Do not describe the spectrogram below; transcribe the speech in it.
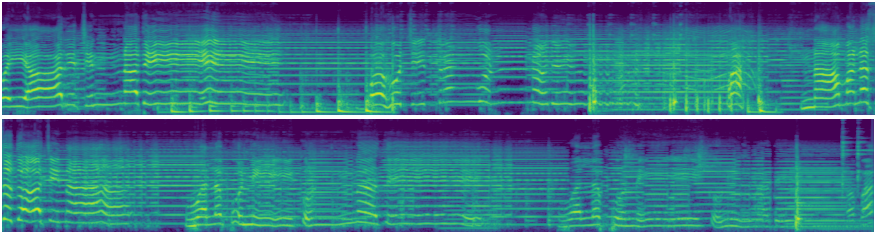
వయ్యారి చిన్నది బహు చిత్రంగున్నది హా! నా మనసు దోచిన వలపు నీకున్నది. వలపు నీకున్నది. బాబా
